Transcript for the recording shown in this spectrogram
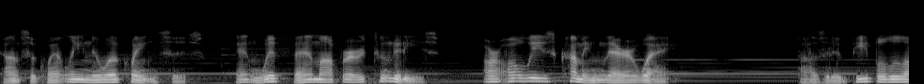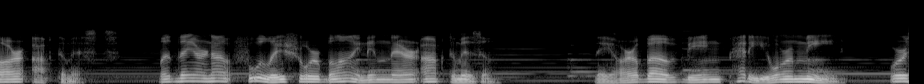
Consequently, new acquaintances, and with them opportunities are always coming their way. Positive people are optimists, but they are not foolish or blind in their optimism. They are above being petty or mean, or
